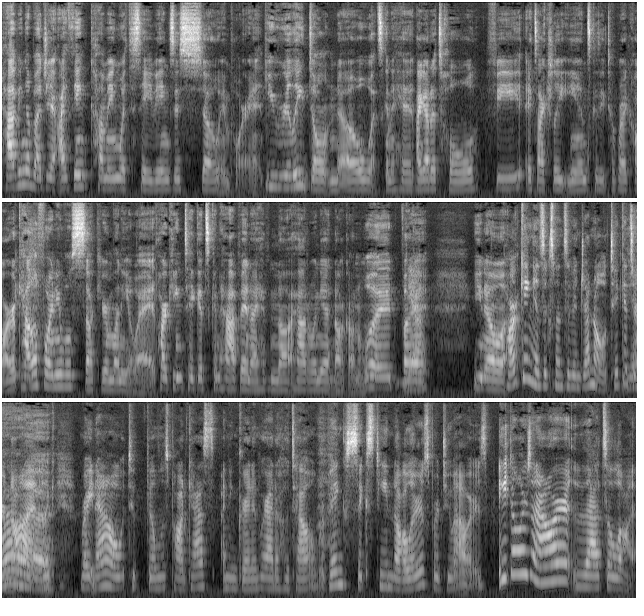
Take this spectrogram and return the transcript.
Having a budget, I think coming with savings is so important. You really Mm-hmm. don't know what's gonna hit. I got a toll fee. It's actually Ian's because he took my car. California will suck your money away. Parking tickets can happen. I have not had one yet, knock on wood, but Yeah. You know parking is expensive in general. Tickets are not. Like right now to film this podcast, I mean granted we're at a hotel. We're paying sixteen dollars for two hours. Eight dollars an hour, that's a lot.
